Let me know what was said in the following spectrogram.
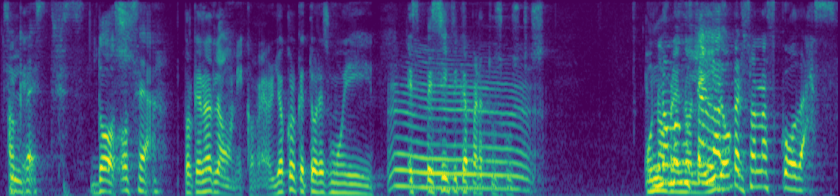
silvestres. Dos. O sea, Porque no es lo único, pero yo creo que tú eres muy específica para tus gustos. Un no hombre me no, gustan leído. las personas codas.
